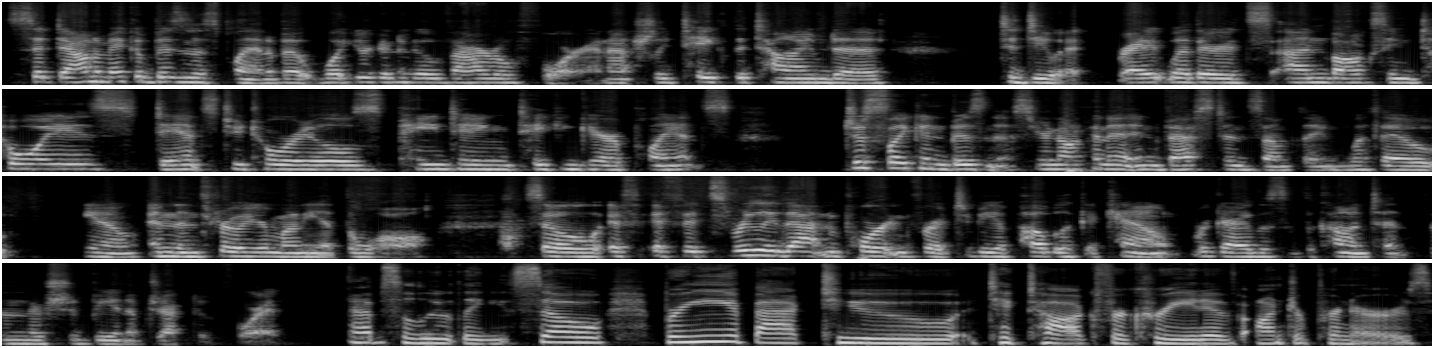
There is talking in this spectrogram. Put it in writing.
sit down and make a business plan about what you're going to go viral for and actually take the time to to do it, right? Whether it's unboxing toys, dance tutorials, painting, taking care of plants, just like in business, you're not going to invest in something without, you know, and then throw your money at the wall. So if, if it's really that important for it to be a public account, regardless of the content, then there should be an objective for it. Absolutely. So, bringing it back to TikTok for creative entrepreneurs,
